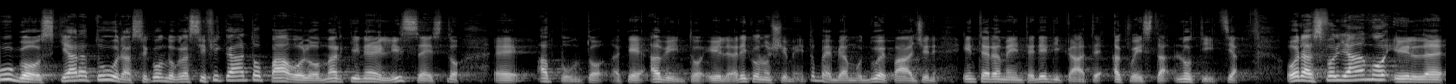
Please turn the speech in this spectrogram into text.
Ugo Schiaratura, secondo classificato, Paolo Marchinelli il sesto, eh, appunto che ha vinto il riconoscimento. Poi abbiamo due pagine interamente dedicate a questa notizia. Ora sfogliamo il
